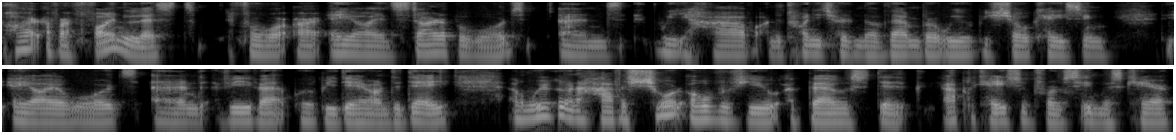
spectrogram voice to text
part of our finalists for our AI and Startup Awards. And we have on the 23rd of November, we will be showcasing the AI Awards, and Aviva will be there on the day. And we're going to have a short overview about the application for Seamless Care.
